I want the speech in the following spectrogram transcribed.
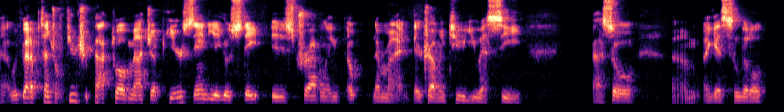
Uh, we've got a potential future Pac-12 matchup here. San Diego State is traveling. Oh, never mind. They're traveling to USC. Uh, so, um, I guess a little.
